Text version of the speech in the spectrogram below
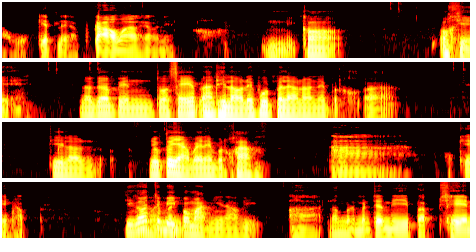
โหเก็ตเลยครับกาวมากเลยวันนี้นี่ก็ โอเค แล้วก็เป็นตัวเซฟอะที่เราได้พูดไปแล้วเนาะในบทอ่าที่เรายกตัวอย่างไปในบทความ อ่า โอเคครับจริงก็เหมือนจะมีมันประมาณนี้นะครับพี่ อ่า แล้วเหมือนมันจะมีแบบเชน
